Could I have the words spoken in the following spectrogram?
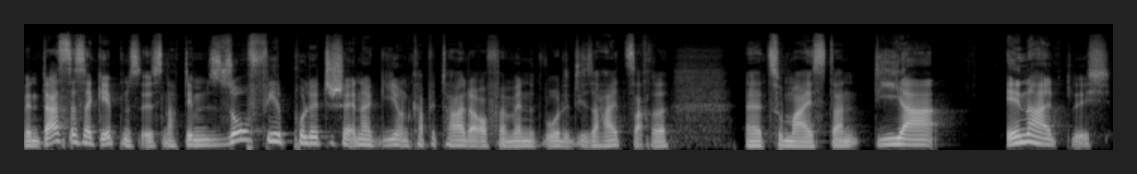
wenn das das Ergebnis ist, nachdem so viel politische Energie und Kapital darauf verwendet wurde, diese Heizsache äh, zu meistern, die ja inhaltlich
